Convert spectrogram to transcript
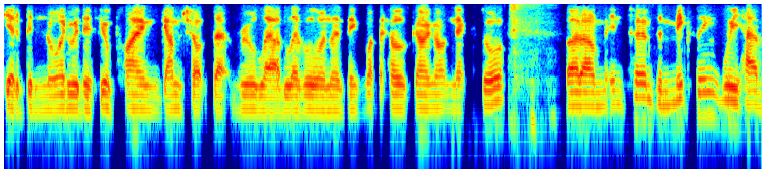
get a bit annoyed with if you're playing gunshots at real loud level and they think what the hell is going on next door. but um, in terms of mixing, we have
